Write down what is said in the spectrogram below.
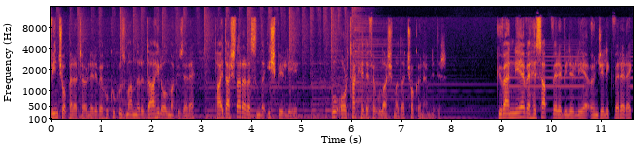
vinç operatörleri ve hukuk uzmanları dahil olmak üzere paydaşlar arasında işbirliği bu ortak hedefe ulaşmada çok önemlidir. Güvenliğe ve hesap verebilirliğe öncelik vererek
